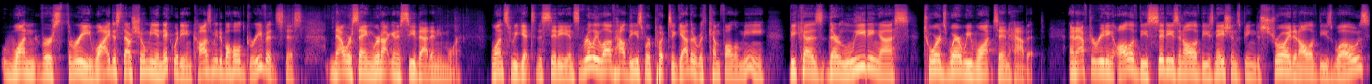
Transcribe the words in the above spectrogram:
1, verse 3, why dost thou show me iniquity and cause me to behold grievousness? Now we're saying we're not going to see that anymore once we get to the city. And really love how these were put together with Come Follow Me because they're leading us towards where we want to inhabit. And after reading all of these cities and all of these nations being destroyed and all of these woes,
